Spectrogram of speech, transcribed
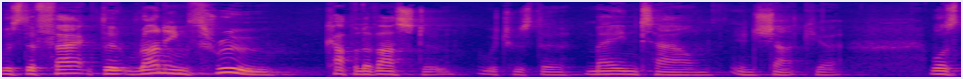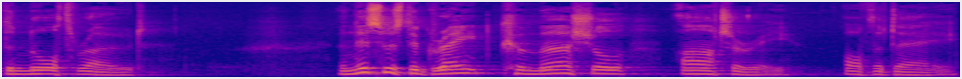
was the fact that running through Kapilavastu, which was the main town in Shakya, was the North Road. And this was the great commercial artery of the day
